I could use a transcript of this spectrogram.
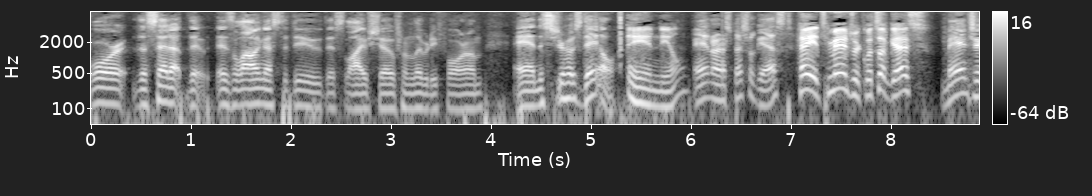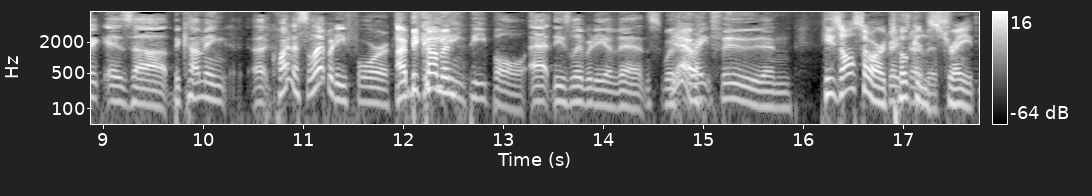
for the setup that is allowing us to do this live show from Liberty Forum. And this is your host, Dale. And Neal. And our special guest. Hey, it's Mandrik. What's up, guys? Mandrik is uh, becoming uh, quite a celebrity for I'm becoming people at these Liberty events with Yeah. great food and He's also our Great token service. straight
